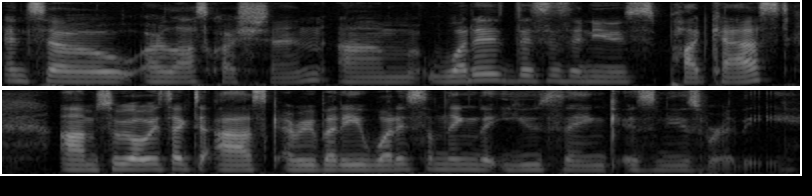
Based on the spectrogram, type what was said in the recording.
And so our last question, um, what is this is a news podcast. Um, so we always like to ask everybody what is something that you think is newsworthy?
